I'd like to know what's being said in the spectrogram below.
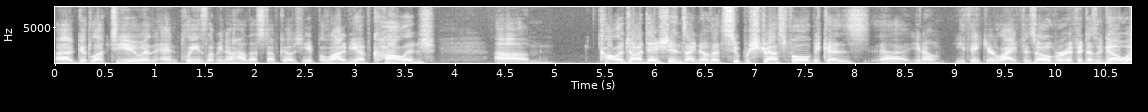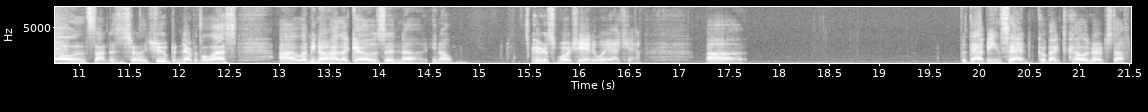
uh, good luck to you. And, and please let me know how that stuff goes. a lot of you have college. Um, college auditions i know that's super stressful because uh, you know you think your life is over if it doesn't go well and it's not necessarily true but nevertheless uh, let me know how that goes and uh, you know here to support you any way i can uh, but that being said, go back to color guard stuff.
